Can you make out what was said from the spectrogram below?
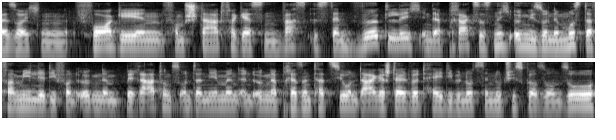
bei solchen Vorgehen vom Staat vergessen, was ist denn wirklich in der Praxis nicht irgendwie so eine Musterfamilie, die von irgendeinem Beratungsunternehmen in irgendeiner Präsentation dargestellt wird, hey, die benutzen den Nutri-Score so und so,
